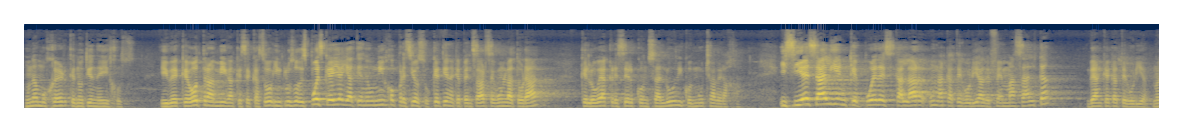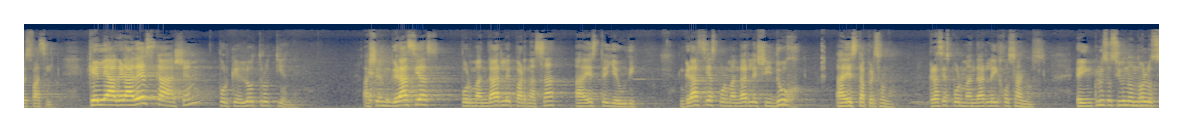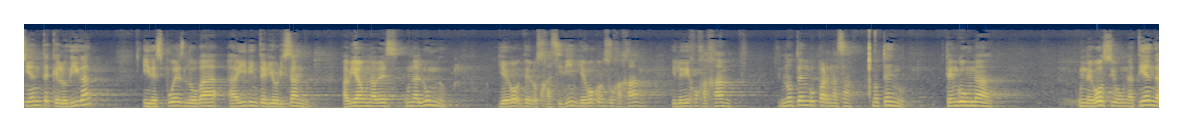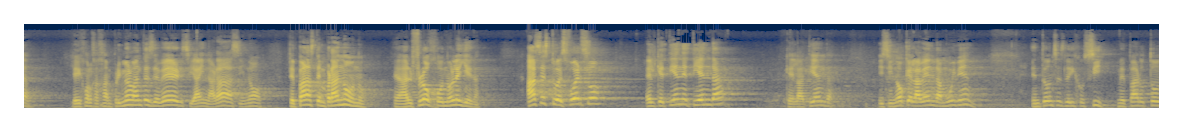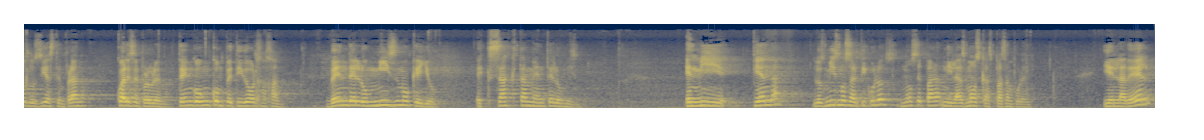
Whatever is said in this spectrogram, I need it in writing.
Una mujer que no tiene hijos y ve que otra amiga que se casó, incluso después que ella ya tiene un hijo precioso, ¿qué tiene que pensar según la Torá? Que lo vea crecer con salud y con mucha verajá. Y si es alguien que puede escalar una categoría de fe más alta, vean qué categoría, no es fácil. Que le agradezca a Hashem porque el otro tiene. Hashem, gracias por mandarle Parnasá a este Yehudi. Gracias por mandarle Shiduch a esta persona. Gracias por mandarle hijos sanos. E incluso si uno no lo siente, que lo diga y después lo va a ir interiorizando. Había una vez un alumno, llegó de los Hasidim, llegó con su jajam y le dijo, jajam, no tengo parnasá, no tengo. Tengo una, un negocio, una tienda. Le dijo al jajam, primero antes de ver si hay nará, si no, ¿te paras temprano o no? Al flojo no le llega. Haces tu esfuerzo, el que tiene tienda, que la tienda. Y si no, que la venda, muy bien. Entonces le dijo, sí, me paro todos los días temprano. ¿Cuál es el problema? Tengo un competidor, jajam. Vende lo mismo que yo. Exactamente lo mismo. En mi tienda, los mismos artículos no se paran, ni las moscas pasan por ahí. Y en la de él,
